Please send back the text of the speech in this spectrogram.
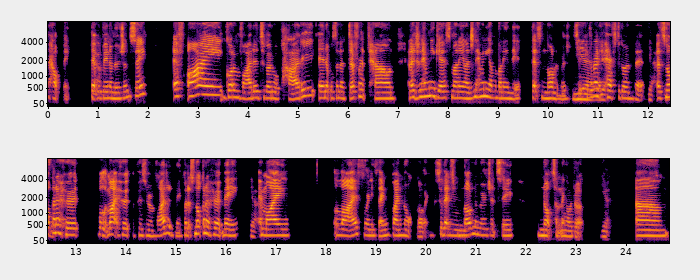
help me. That Yeah. would be an emergency. If I got invited to go to a party and it was in a different town and I didn't have any gas money and I didn't have any other money in there, that's not an emergency because I don't yeah. have to go to that. Yeah. It's not going to hurt. Well, it might hurt the person who invited me, but it's not going to hurt me Yeah. and my life or anything by not going. So that's Mm. not an emergency, not something I would do. Yeah. Um,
